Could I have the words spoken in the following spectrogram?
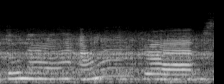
Ito na ang crabs.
